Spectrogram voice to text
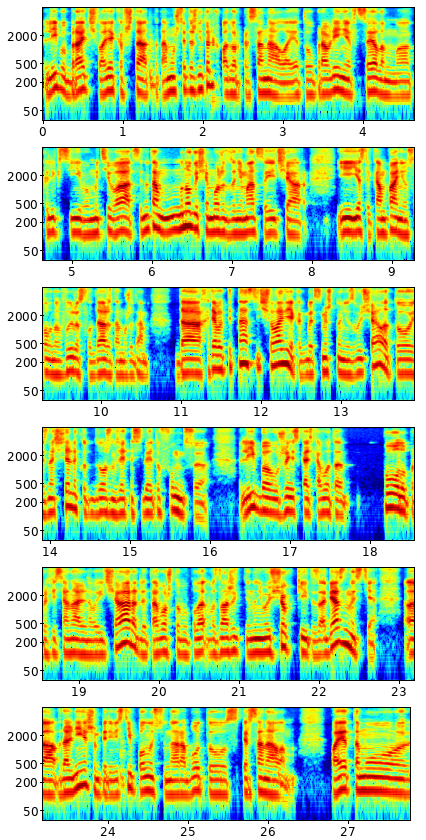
либо брать человека в штат, потому что это же не только подбор персонала, это управление в целом а, коллективом, мотивацией, ну там много чем может заниматься HR. И если компания условно выросла даже там уже там до хотя бы 15 человек, как бы это смешно не звучало, то изначально кто-то должен взять на себя эту функцию, либо уже искать кого-то полупрофессионального HR для того, чтобы возложить на него еще какие-то обязанности, а, в дальнейшем перевести полностью на работу с персоналом. Поэтому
